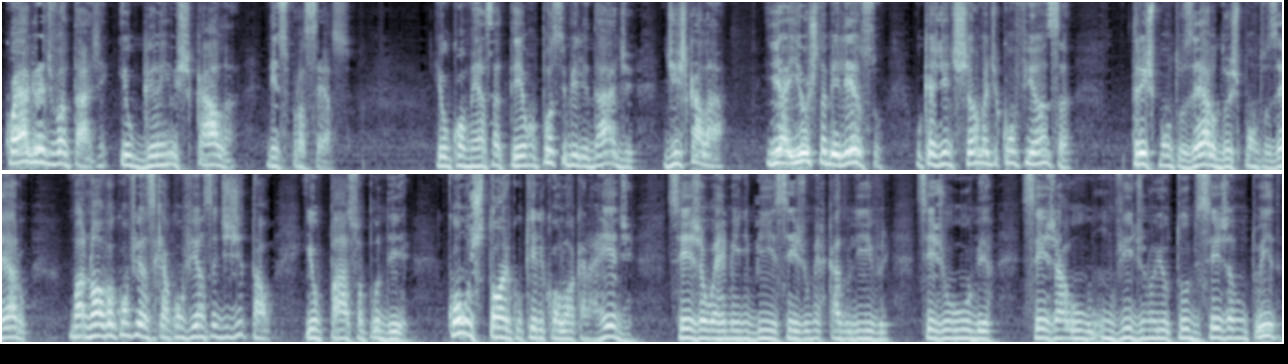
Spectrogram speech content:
Qual é a grande vantagem? Eu ganho escala nesse processo. Eu começo a ter uma possibilidade de escalar. E aí eu estabeleço o que a gente chama de confiança 3.0, 2.0, uma nova confiança, que é a confiança digital. Eu passo a poder, com o histórico que ele coloca na rede, seja o Airbnb, seja o Mercado Livre, seja o Uber, seja um vídeo no YouTube, seja no Twitter,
